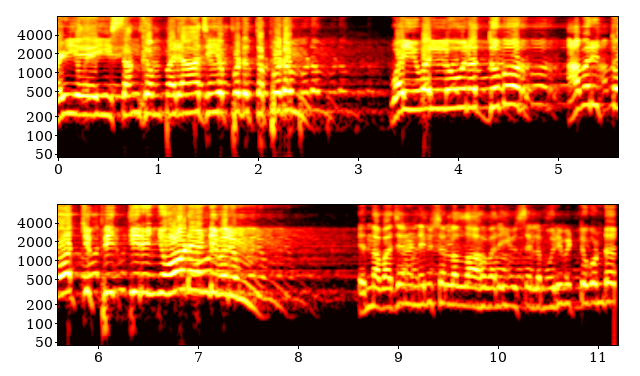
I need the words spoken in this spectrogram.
വഴിയെ ഈ സംഘം പരാജയപ്പെടുത്തപ്പെടും. അവർ തോറ്റ് പിന്തിരിഞ്ഞോടേണ്ടി വരും. എന്ന വചനം നബി സല്ലാഹു അലൈഹി വസ്ലം ഉരുവിട്ടുകൊണ്ട്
